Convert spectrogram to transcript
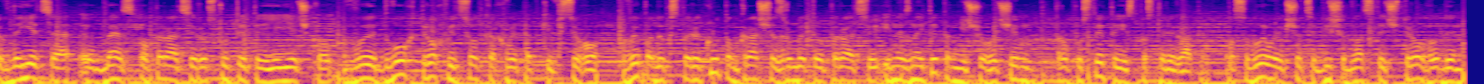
Вдається е, без операції розкрутити яєчко в 2-3% випадків всього. Випадок з перекрутом краще зробити операцію і не знайти там нічого, чим пропустити і спостерігати. Особливо, якщо це більше 24 годин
